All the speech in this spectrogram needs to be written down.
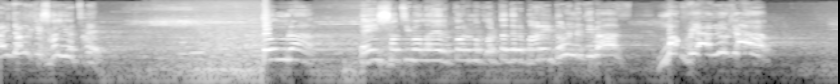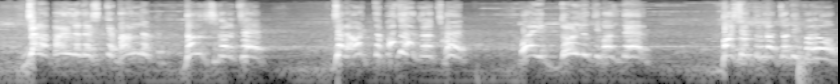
কয়জনকে সরিয়েছে। তোমরা এই সচিবালয়ের কর্মকর্তাদের বাড়ি দুর্নীতিবাজ, মাফিয়া, লুটা, যারা বাংলাদেশকে ধ্বংস- করেছে, যারা অর্থ পাচার করেছে, ওই দুর্নীতিবাজদের বাসা তোমরা যদি পারো,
